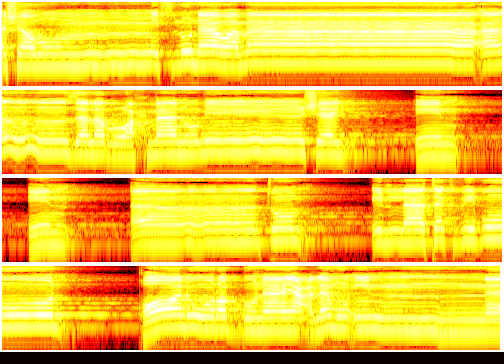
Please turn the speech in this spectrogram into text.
بشر مثلنا وما أنزل الرحمن من شيء. إن إن أنتم إلا تكذبون. قالوا ربنا يعلم إنا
